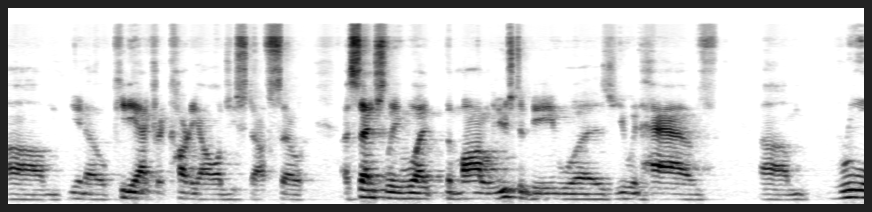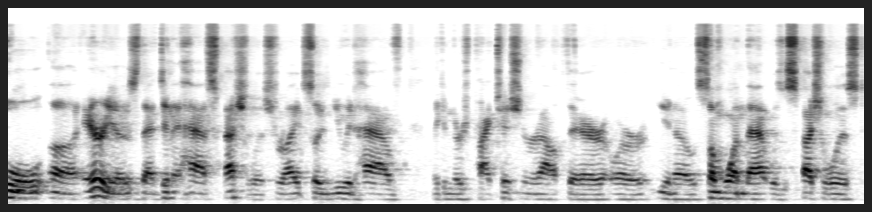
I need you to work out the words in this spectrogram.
um, you know, pediatric cardiology stuff. So essentially, what the model used to be was you would have um, rural uh, areas that didn't have specialists, right? So you would have like a nurse practitioner out there, or you know, someone that was a specialist,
